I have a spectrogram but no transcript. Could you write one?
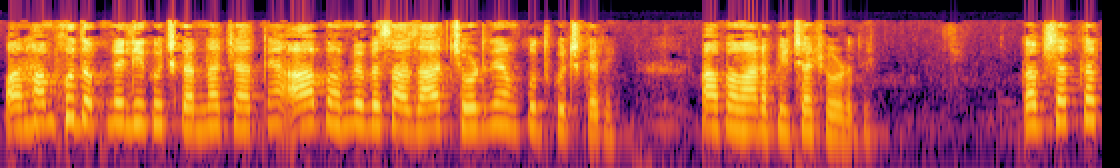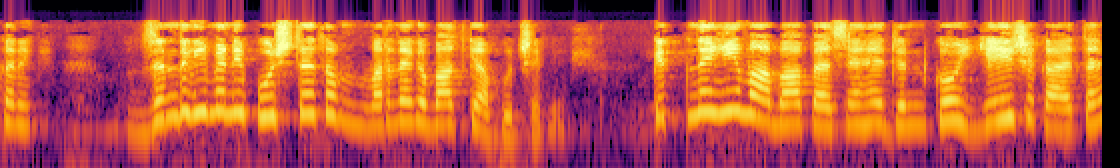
اور ہم خود اپنے لیے کچھ کرنا چاہتے ہیں۔ آپ ہمیں بس آزاد چھوڑ دیں، ہم خود کچھ کریں۔ آپ ہمارا پیچھا چھوڑ دیں۔ کب سد کا کریں گے؟ زندگی میں نہیں پوچھتے تو مرنے کے بعد کیا پوچھیں گے؟ کتنے ہی ماں باپ ایسے ہیں جن کو یہی شکایت ہے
